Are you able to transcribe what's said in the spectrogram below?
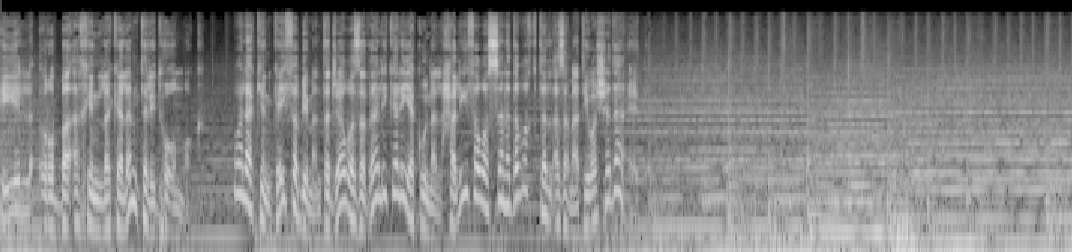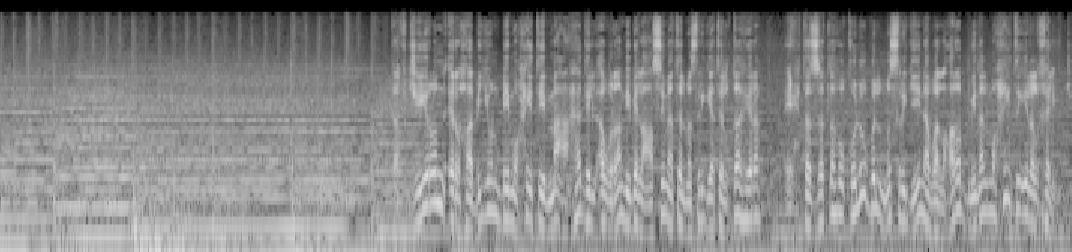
قيل رب أخ لك لم تلده أمك. ولكن كيف بمن تجاوز ذلك ليكون الحليف والسند وقت الأزمات والشدائد؟ تفجير إرهابي بمحيط معهد الأورام بالعاصمة المصرية القاهرة اهتزت له قلوب المصريين والعرب من المحيط إلى الخليج.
